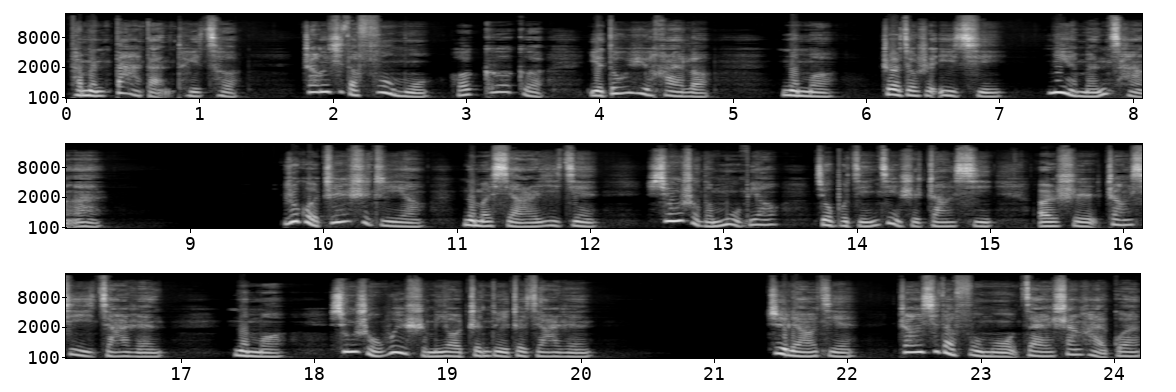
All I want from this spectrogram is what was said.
他们大胆推测，张希的父母和哥哥也都遇害了。那么，这就是一起灭门惨案。如果真是这样，那么显而易见。凶手的目标就不仅仅是张希，而是张希一家人。那么，凶手为什么要针对这家人？据了解，张希的父母在山海关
